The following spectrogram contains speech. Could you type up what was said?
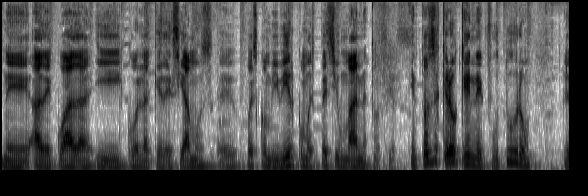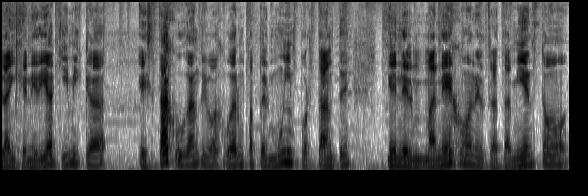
eh, adecuada y con la que deseamos eh, pues convivir como especie humana. Entonces creo que en el futuro la ingeniería química está jugando y va a jugar un papel muy importante en el manejo, en el tratamiento,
